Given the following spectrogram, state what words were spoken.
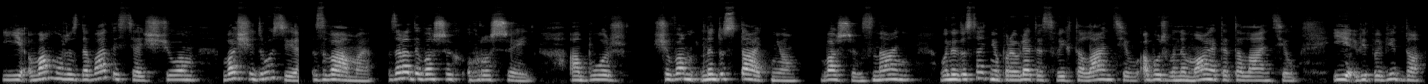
І вам може здаватися, що ваші друзі з вами заради ваших грошей, або ж що вам недостатньо ваших знань, ви недостатньо проявляєте своїх талантів, або ж ви не маєте талантів, і відповідно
